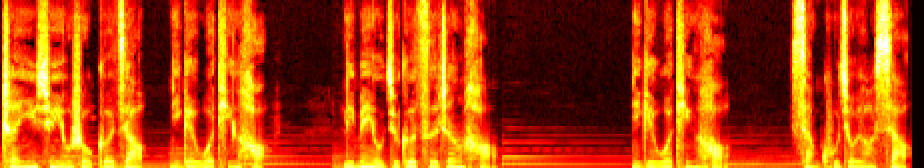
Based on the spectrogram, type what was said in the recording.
陈奕迅有首歌叫《你给我听好》。里面有句歌词真好，你给我听好，想哭就要笑。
